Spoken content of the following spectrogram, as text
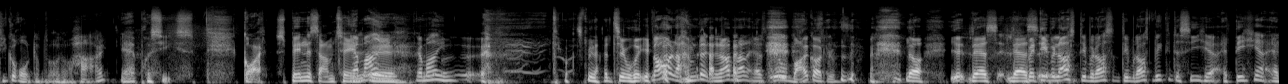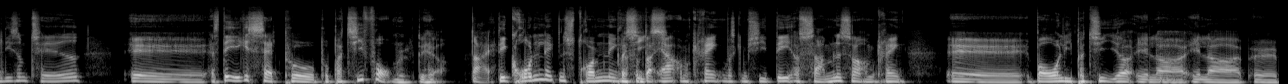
de går rundt og, og har, ikke? Ja, præcis. Godt. Spændende samtale. Jeg er meget Øh, enig. Jeg er meget enig. det var også min egen teori. Nå, nej, nej, nej, nej, altså, det er jo meget godt jo. Nå ja, lad os... Lad os Men det er, vel også, det, er vel også, det er vel også vigtigt at sige her, at det her er ligesom taget... Øh, altså, det er ikke sat på, på partiformel, det her. Nej. Det er grundlæggende strømninger, Præcis. som der er omkring, hvad skal man sige, det at samle sig omkring øh, borgerlige partier eller, mm. eller øh,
